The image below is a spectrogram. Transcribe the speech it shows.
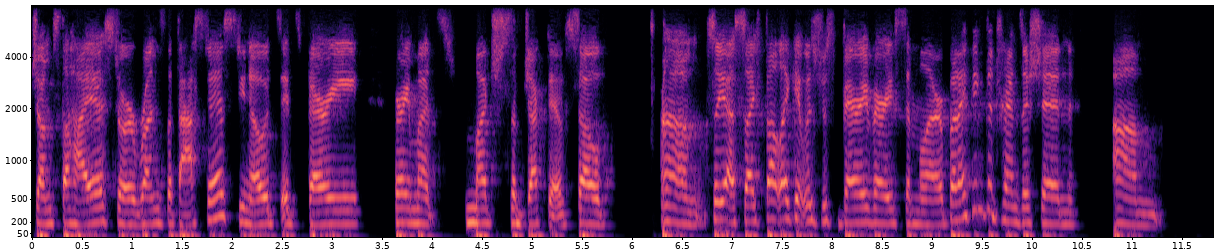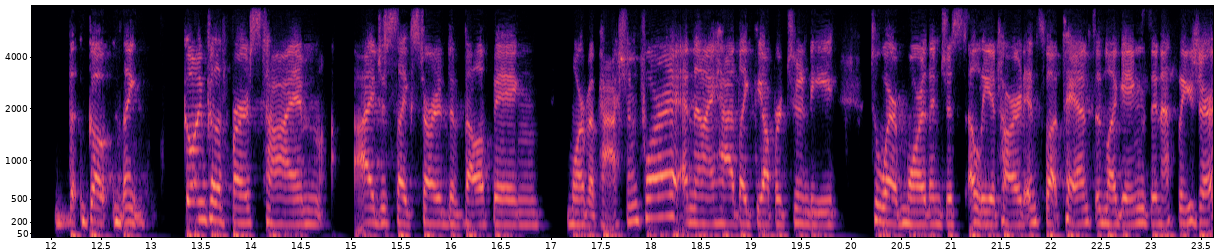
jumps the highest or runs the fastest you know? It's it's very very much much subjective. So um so yeah so i felt like it was just very very similar. But i think the transition um, go like going for the first time, I just like started developing more of a passion for it. And then I had like the opportunity to wear more than just a leotard and sweatpants and leggings and athleisure.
